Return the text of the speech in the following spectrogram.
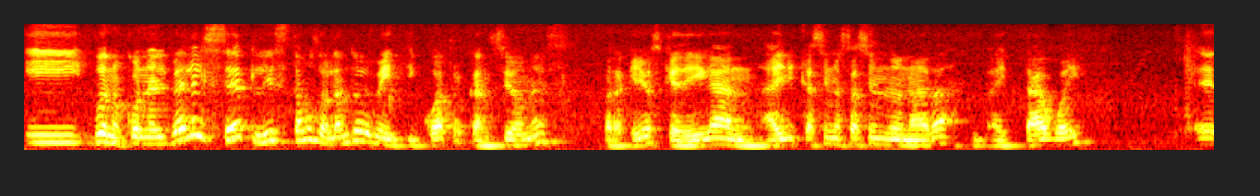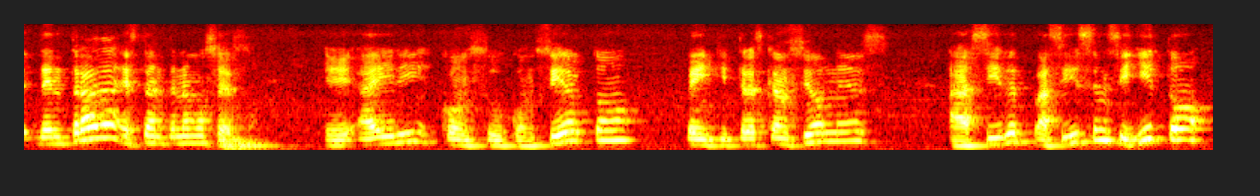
Y bueno, con el Belly Setlist estamos hablando de 24 canciones. Para aquellos que digan, ahí casi no está haciendo nada, ahí está, güey. Eh, de entrada están, tenemos eso. Eh, Airi con su concierto, 23 canciones, así de así sencillito.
